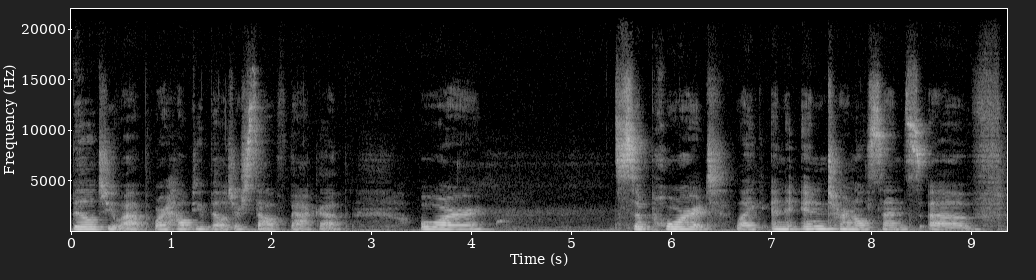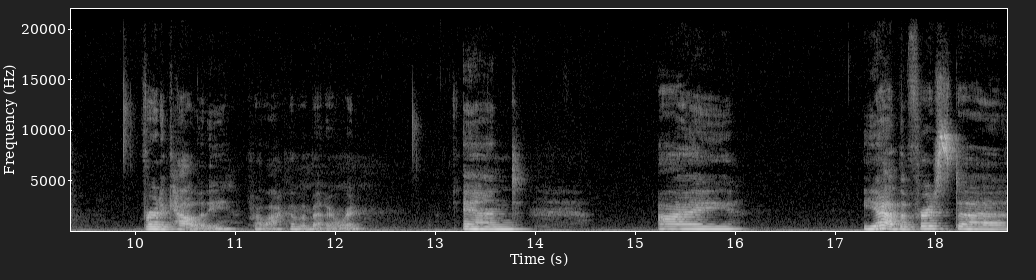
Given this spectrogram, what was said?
build you up or help you build yourself back up or support like an internal sense of verticality for lack of a better word. And i yeah the first uh,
